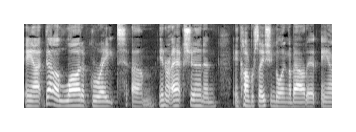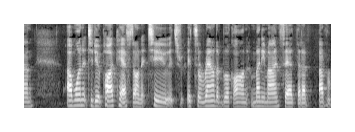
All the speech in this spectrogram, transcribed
and got a lot of great um, interaction and, and conversation going about it. And I wanted to do a podcast on it too. It's it's around a book on money mindset that I've, I've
